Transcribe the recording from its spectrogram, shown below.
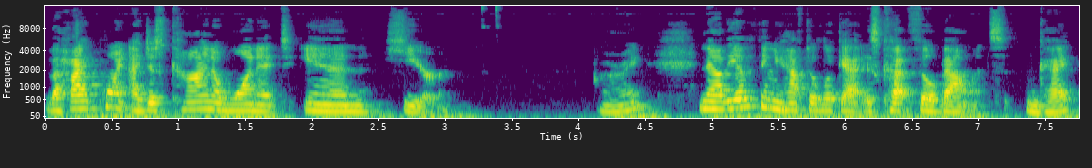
The high point, I just kind of want it in here. All right. Now, the other thing you have to look at is cut, fill, balance. Okay.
